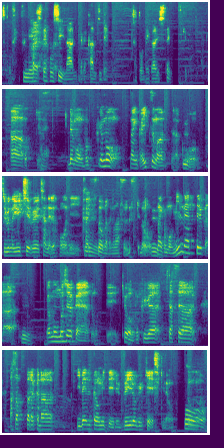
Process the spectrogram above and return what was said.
ちょっと説明してほしいな、みたいな感じで、ちょっとお願いしたいんですけど。ああ、OK はいでも僕も、なんかいつもだったらこう、自分の YouTube チャンネルの方に解説動画とか出すんですけど、うんなんかもうみんなやってるから、うん。もう面白くないなと思って、今日は僕がひたすら朝っぱらからイベントを見ている Vlog 形式の動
